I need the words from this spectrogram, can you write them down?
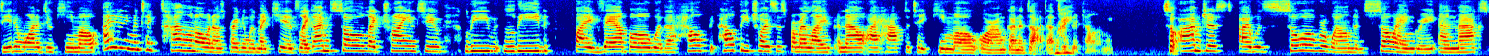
didn't want to do chemo. I didn't even take Tylenol when I was pregnant with my kids. Like I'm so like trying to lead lead by example with a healthy healthy choices for my life, and now I have to take chemo or I'm gonna die. That's Right. what they're telling me. So I'm just I was so overwhelmed and so angry. And Max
